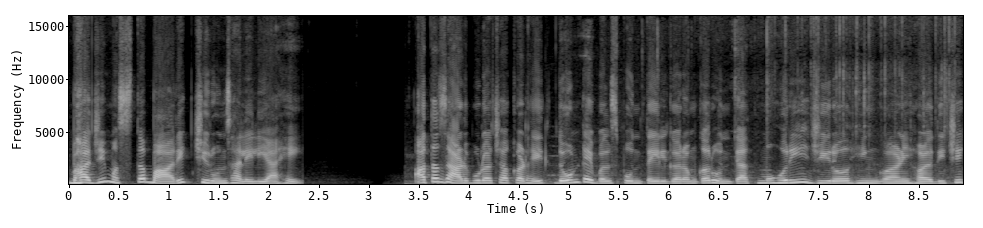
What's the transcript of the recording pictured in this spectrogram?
भाजी मस्त बारीक चिरून झालेली आहे. आता जाडबुडाच्या कढईत दोन टेबलस्पून तेल गरम करून त्यात मोहरी जिरं हिंग आणि हळदीची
